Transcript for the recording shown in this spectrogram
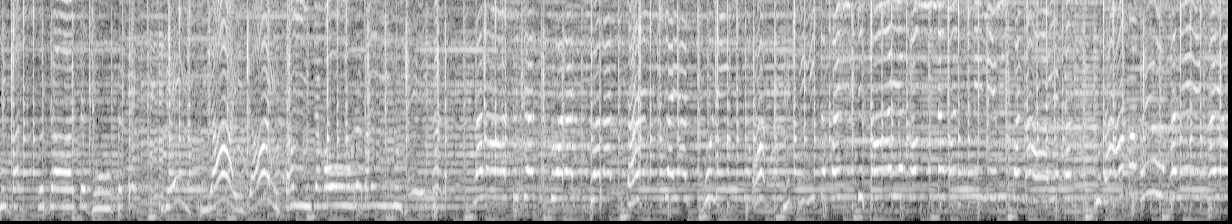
निबद्ध जाट जूटके चिराय जाय तं च गौरबन्धुशेखर ललाट चत्वर ज्वर धनञ्जय स्फुलिङ्गः निपीत पञ्चसायकं नमन्निलिम्बनायकं सुधामभिमुखलेखया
